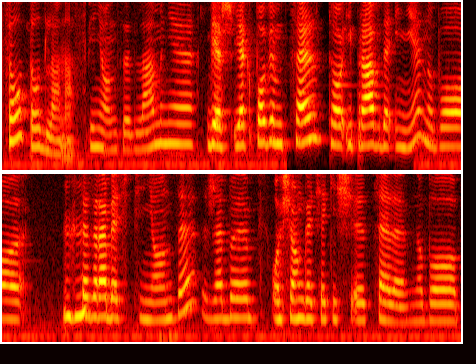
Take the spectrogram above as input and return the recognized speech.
Co to dla nas? Pieniądze dla mnie. Wiesz, jak powiem cel, to i prawda, i nie, no bo chcę zarabiać pieniądze, żeby osiągać jakieś e, cele, no bo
